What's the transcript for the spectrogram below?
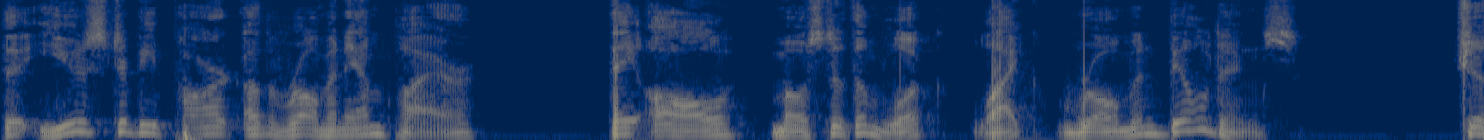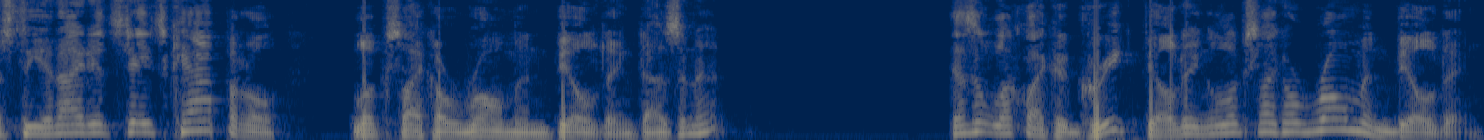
that used to be part of the Roman Empire, they all, most of them look like Roman buildings. Just the United States Capitol looks like a Roman building, doesn't it? Doesn't look like a Greek building, it looks like a Roman building.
